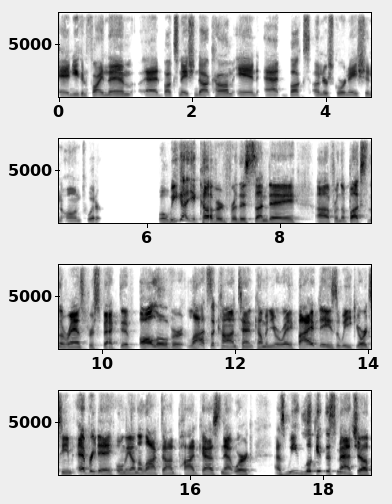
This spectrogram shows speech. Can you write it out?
and you can find them at BucsNation.com and at Bucs underscore Nation on Twitter. Well, we got you covered for this Sunday uh, from the Bucs and the Rams perspective, all over. Lots of content coming your way, five days a week. Your team every day, only on the Locked On Podcast Network. As we look at this matchup,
